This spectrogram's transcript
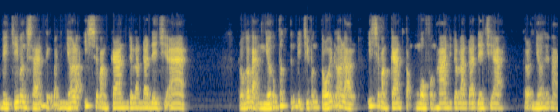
vị trí vân sáng thì các bạn nhớ là x sẽ bằng k cho lambda d chia a. Rồi các bạn nhớ công thức tính vị trí vân tối nữa là x sẽ bằng k cộng 1 phần 2 cho lambda d chia a. Các bạn nhớ thế này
